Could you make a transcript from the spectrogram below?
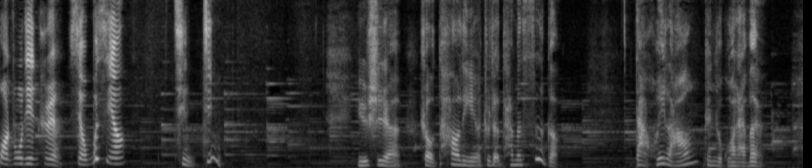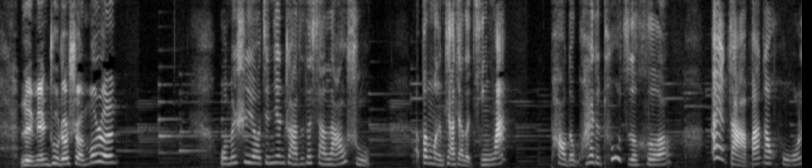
我住进去行不行？请进。于是手套里住着他们四个。大灰狼跟着过来问：“里面住着什么人？”我们是有尖尖爪子的小老鼠，蹦蹦跳跳的青蛙，跑得快的兔子和爱打扮的狐狸。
